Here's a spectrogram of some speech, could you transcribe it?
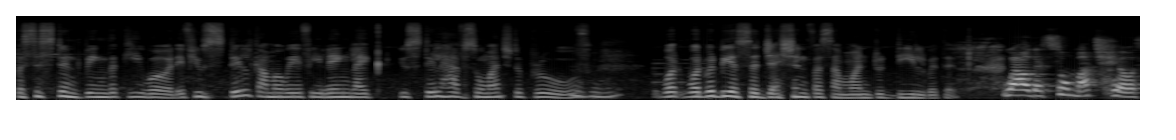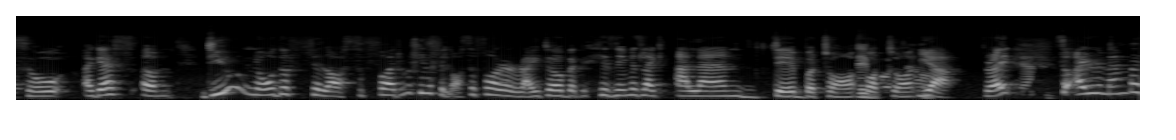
persistent being the key word, if you still come away feeling like you still have so much to prove, Mhm. what what would be a suggestion for someone to deal with it? Wow, there's so much here. So I guess, um, do you know the philosopher? I don't know if he's a philosopher or a writer, but his name is like Alain de Botton. De Botton. Botton. Yeah, right? So I remember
